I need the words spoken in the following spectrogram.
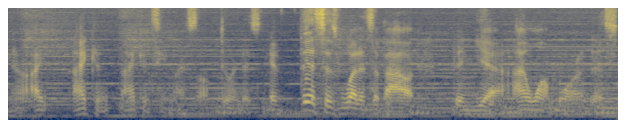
You know, I, I, can, I can see myself doing this. If this is what it's about, then yeah, I want more of this.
